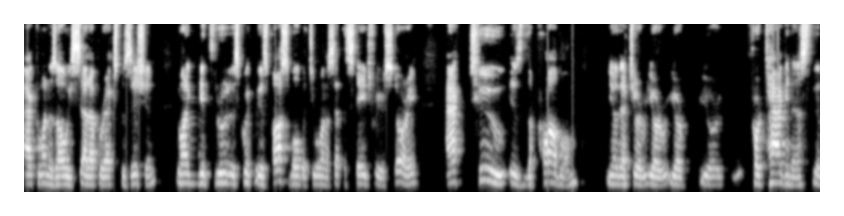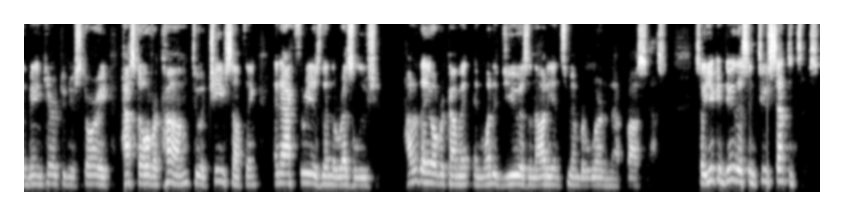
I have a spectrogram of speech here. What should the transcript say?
Act one is always setup or exposition. You want to get through it as quickly as possible, but you want to set the stage for your story. Act two is the problem, you know, that your, your, your, your protagonist, the main character in your story, has to overcome to achieve something. And act three is then the resolution. How did they overcome it? And what did you as an audience member learn in that process? So you can do this in two sentences.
